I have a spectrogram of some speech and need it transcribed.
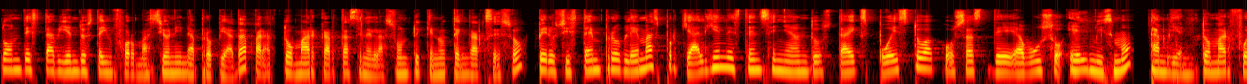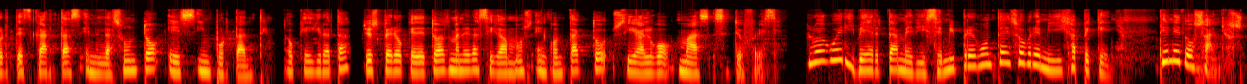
donde está viendo esta información inapropiada para tomar cartas en el asunto y que no tenga acceso. Pero si está en problemas porque alguien le está enseñando, está expuesto a cosas de abuso él mismo, también tomar fuertes cartas en el asunto es importante. ¿Ok, Grata? Yo espero que de todas maneras sigamos en contacto si algo más se te ofrece. Luego Heriberta me dice, mi pregunta es sobre mi hija pequeña. Tiene dos años.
